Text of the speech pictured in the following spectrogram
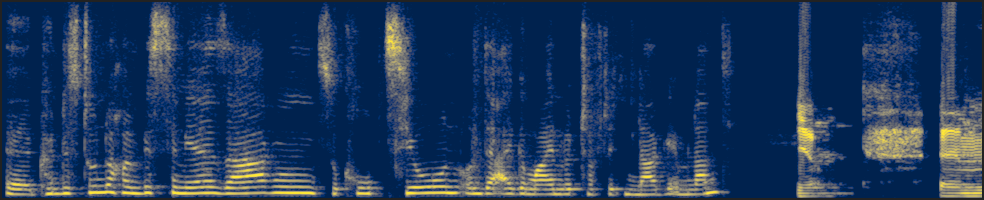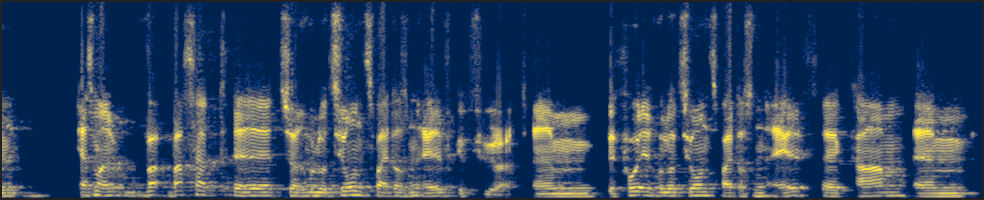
Äh, könntest du noch ein bisschen mehr sagen zur Korruption und der allgemeinen wirtschaftlichen Lage im Land? Ja. Ähm, erstmal, was hat äh, zur Revolution 2011 geführt? Ähm, bevor die Revolution 2011 äh, kam, ähm,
